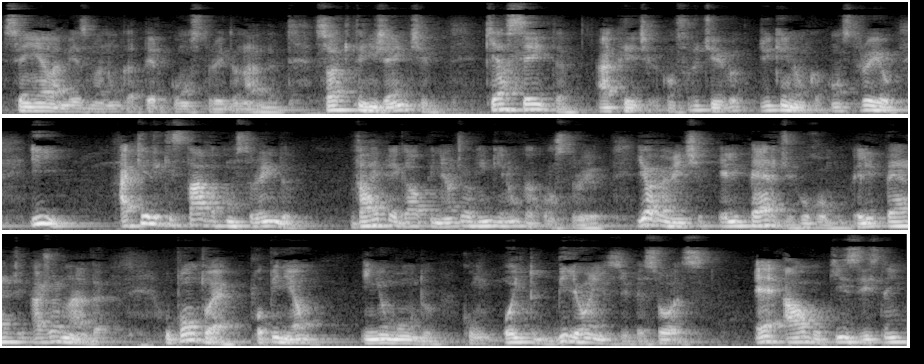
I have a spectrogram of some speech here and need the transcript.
sem ela mesma nunca ter construído nada. Só que tem gente que aceita a crítica construtiva de quem nunca construiu. E aquele que estava construindo vai pegar a opinião de alguém que nunca construiu. E obviamente ele perde o rumo, ele perde a jornada. O ponto é, opinião em um mundo com 8 bilhões de pessoas é algo que existem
